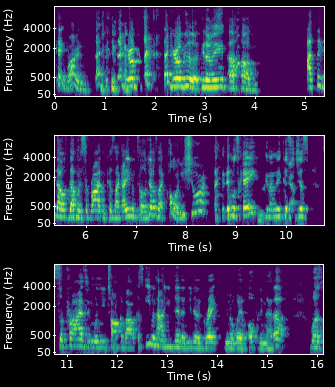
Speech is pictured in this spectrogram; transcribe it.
Kate Martin, that, that girl, that, that girl, good. You know what I mean? Um, I think that was definitely surprising because, like I even told you, I was like, hold on, you sure it was Kate? You know what I mean? Because it's just surprising when you talk about because even how you did it, you did a great, you know, way of opening that up was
